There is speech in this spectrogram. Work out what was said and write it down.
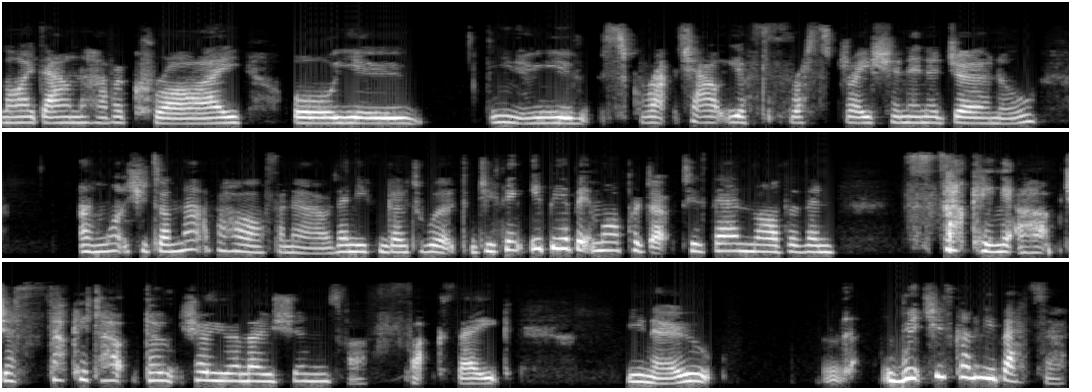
lie down and have a cry or you you know you scratch out your frustration in a journal. And once you've done that for half an hour then you can go to work. Do you think you'd be a bit more productive then rather than sucking it up. Just suck it up. Don't show your emotions, for fuck's sake. You know, which is going to be better?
